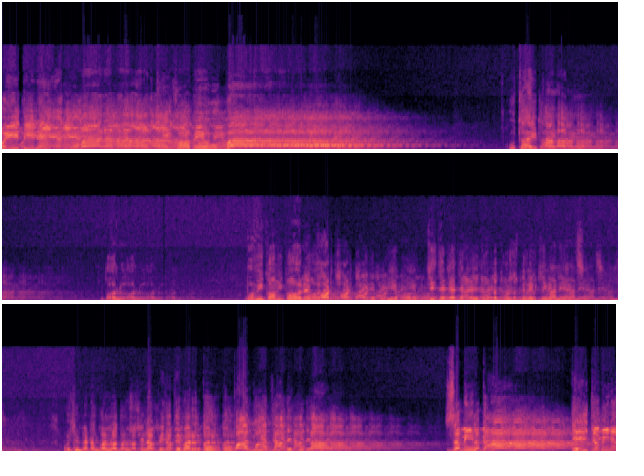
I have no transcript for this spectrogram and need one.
ওই দিনে তোমার আমার কি হবে উপায়? কোথায় পালাবে? বলো। ভূমিকম্প হলে ঘর ঘর বাইরে বেরিয়ে পড়ো। যে জায়গায় দাঁড়িয়েছে ওটা ধসবেনের কি মানে আছে? ওই জায়গাটাকে আল্লাহ ধসছে না দিতে পারে তো। পালিয়ে যাবে কোথায়? জমিন এই জমিনে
